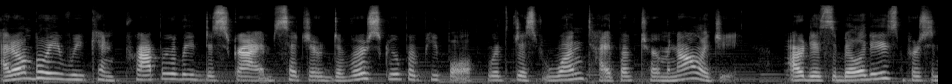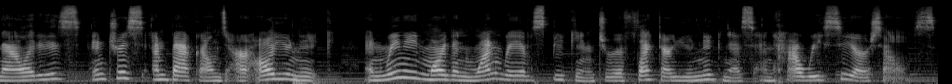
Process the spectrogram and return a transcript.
I don't believe we can properly describe such a diverse group of people with just one type of terminology. Our disabilities, personalities, interests, and backgrounds are all unique, and we need more than one way of speaking to reflect our uniqueness and how we see ourselves.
